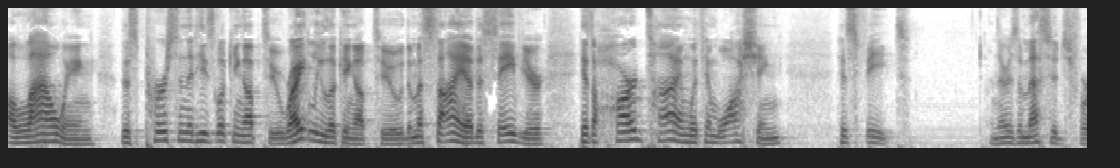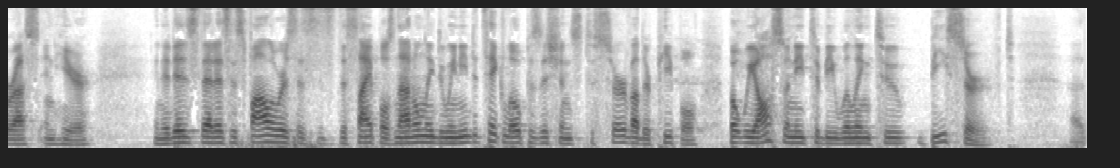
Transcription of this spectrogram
allowing this person that he's looking up to, rightly looking up to, the Messiah, the Savior, he has a hard time with him washing his feet. And there is a message for us in here. And it is that as his followers, as his disciples, not only do we need to take low positions to serve other people, but we also need to be willing to be served. Uh,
